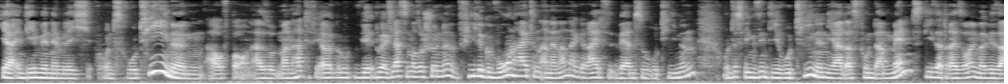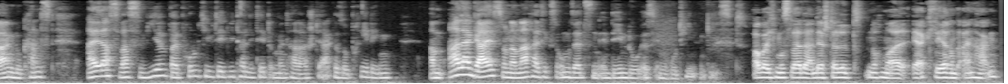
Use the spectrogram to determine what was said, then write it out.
Ja, indem wir nämlich uns Routinen aufbauen. Also man hat, du erklärst immer so schön, ne? viele Gewohnheiten aneinandergereiht werden zu Routinen. Und deswegen sind die Routinen ja das Fundament dieser drei Säulen, weil wir sagen, du kannst all das, was wir bei Produktivität, Vitalität und mentaler Stärke so predigen, am allergeilsten und am nachhaltigsten umsetzen, indem du es in Routinen gießt. Aber ich muss leider an der Stelle nochmal erklärend einhaken.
